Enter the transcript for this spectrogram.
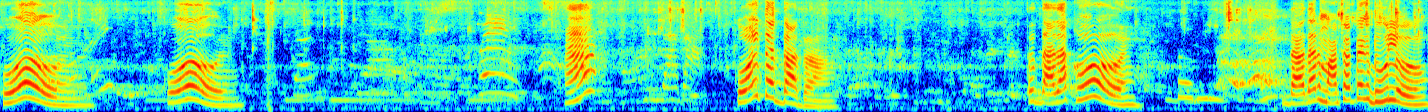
কই? কই? হ্যাঁ? কই তোর দাদা? তোর দাদা কই? দাদার মাথা থেকে ধুলো।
